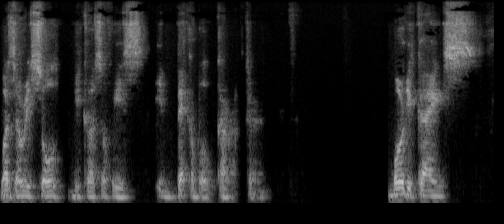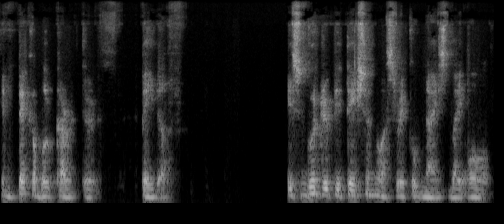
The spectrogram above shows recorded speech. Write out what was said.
was a result because of his impeccable character. Mordecai's impeccable character paid off. His good reputation was recognized by all.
